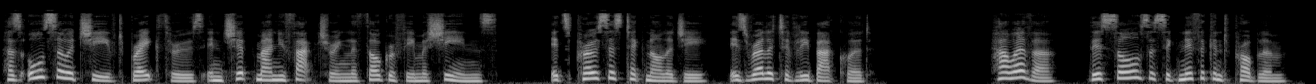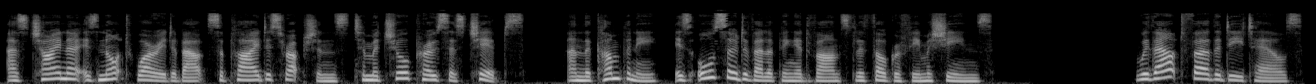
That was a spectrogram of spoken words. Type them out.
has also achieved breakthroughs in chip manufacturing lithography machines, its process technology is relatively backward. However, this solves a significant problem, as China is not worried about supply disruptions to mature process chips, and the company is also developing advanced lithography machines. Without further details,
